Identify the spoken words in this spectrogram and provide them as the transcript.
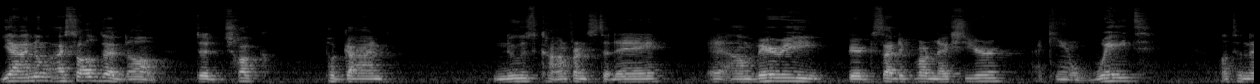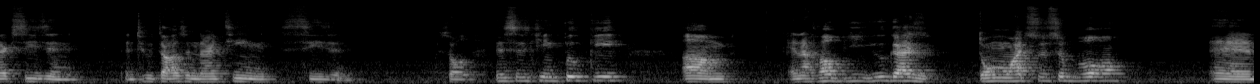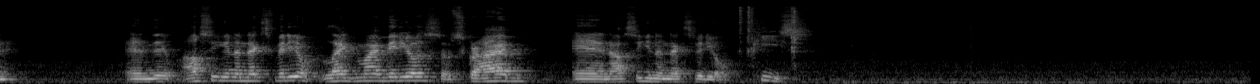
yeah, I know. I saw that um the Chuck Pagano news conference today. And I'm very very excited for next year. I can't wait until next season in 2019 season. So this is King Pookie. Um, and I hope you guys don't watch the Super Bowl. And and I'll see you in the next video. Like my videos, subscribe, and I'll see you in the next video. Peace.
